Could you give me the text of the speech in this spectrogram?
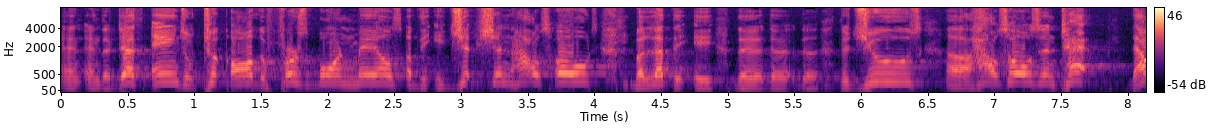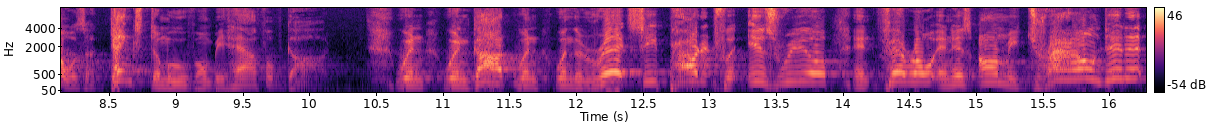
and, and the death angel took all the firstborn males of the Egyptian households, but left the, the, the, the, the Jews' uh, households intact, that was a gangster move on behalf of God. When, when God, when, when the Red Sea parted for Israel and Pharaoh and his army drowned in it,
